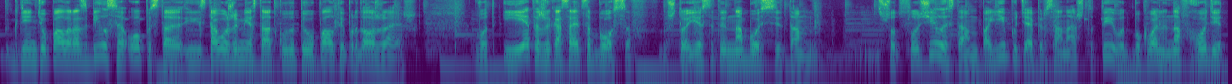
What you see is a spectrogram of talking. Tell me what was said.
где-нибудь упал, разбился, оп, из, из того же места, откуда ты упал, ты продолжаешь. Вот. И это же касается боссов. Что если ты на боссе там что-то случилось, там погиб у тебя персонаж, то ты вот буквально на входе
